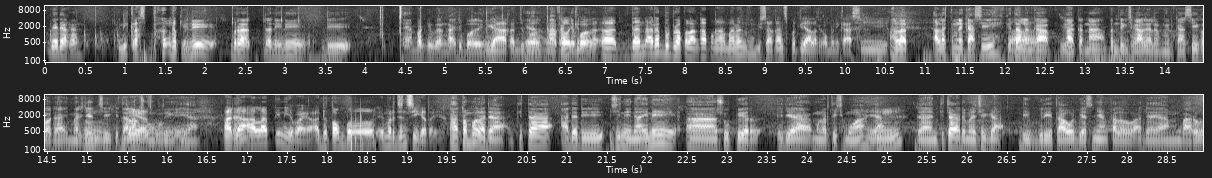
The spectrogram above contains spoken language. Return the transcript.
beda kan. ini keras banget ini. Ini berat dan ini ditembak juga nggak jebol ini. nggak akan jebol. Ya, nggak akan Kalau jebol. kita- eh, dan ada beberapa langkah pengamanan, misalkan seperti alat komunikasi. alat alat komunikasi kita Ah. lengkap ya karena penting sekali alat komunikasi kalau ada emergency kita Iya, langsung hubungi ini. ya. Ada alat ini ya pak ya, ada tombol emergency katanya. Ah, tombol ada kita ada di sini nah ini ah, supir dia mengerti semua ya Hmm. dan kita ada masih juga diberitahu biasanya kalau ada yang baru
